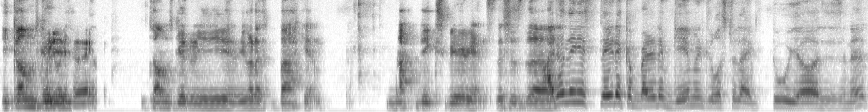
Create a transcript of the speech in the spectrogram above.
He comes What good. do you when he- think? He comes good when you need him. You got to back him. Back the experience. This is the. I don't think he's played a competitive game in close to like two years, isn't it?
